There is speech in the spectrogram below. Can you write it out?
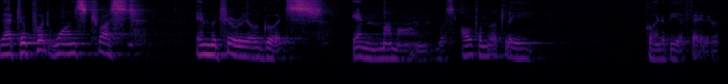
that to put one's trust in material goods, in mammon, was ultimately going to be a failure.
